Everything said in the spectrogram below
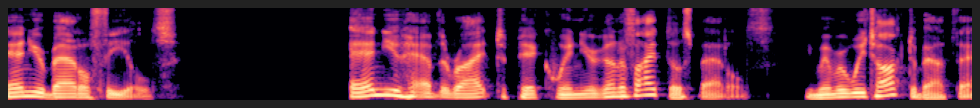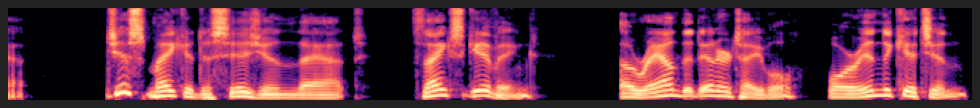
and your battlefields. And you have the right to pick when you're going to fight those battles. You remember we talked about that. Just make a decision that Thanksgiving around the dinner table or in the kitchen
